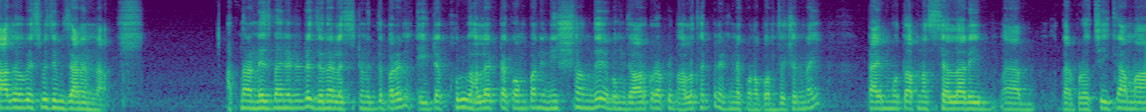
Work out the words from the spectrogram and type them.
কাজ হবে স্পেসিফিক জানেন না। আপনারা নেক্সট বাইনেটেডে জেনারেল অ্যাসিস্ট্যান্ট নিতে পারেন। এইটা খুবই ভালো একটা কোম্পানি নিঃসন্দেহে এবং যাওয়ার পর আপনি ভালো থাকবেন এটা কোনো কনফিউশন নাই। টাইম মতো আপনার স্যালারি তারপর হচ্ছে ইকামা,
